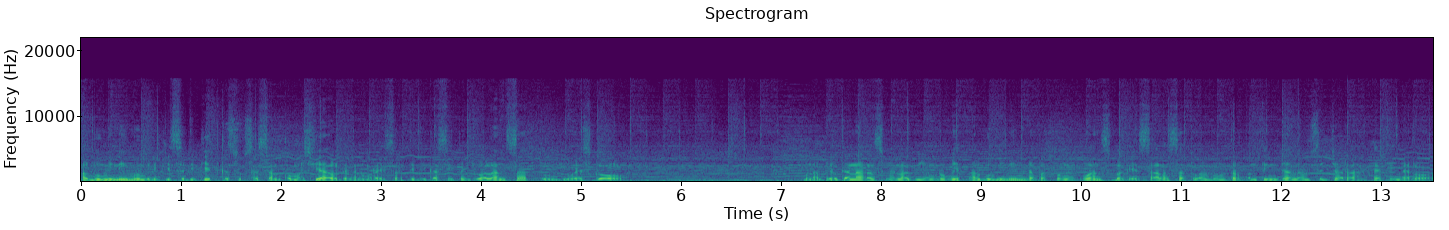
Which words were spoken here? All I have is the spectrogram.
Album ini memiliki sedikit kesuksesan komersial dengan meraih sertifikasi penjualan 1 US Gold. Menampilkan aransemen lagu yang rumit, album ini mendapat pengakuan sebagai salah satu album terpenting dalam sejarah heavy metal.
